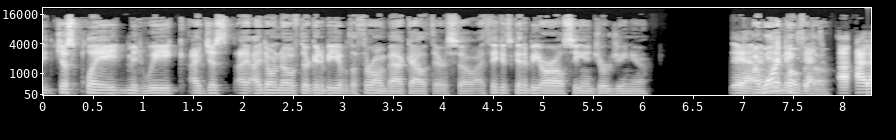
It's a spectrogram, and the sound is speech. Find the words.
They just played midweek. I just I, I don't know if they're going to be able to throw him back out there. So I think it's going to be RLC and Jorginho. Yeah, I I, mean, want it makes Kova, sense. though. I, I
